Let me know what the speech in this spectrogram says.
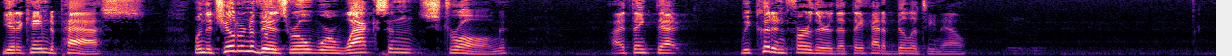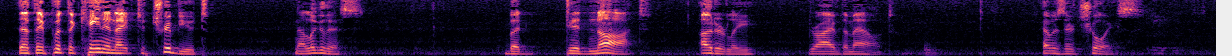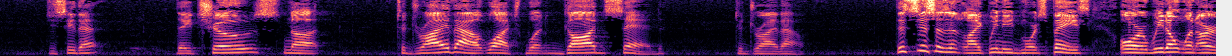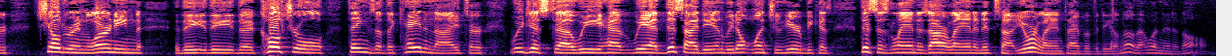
Yet it came to pass, when the children of Israel were waxen strong, I think that we could infer there that they had ability now. That they put the Canaanite to tribute. Now look at this. But did not utterly drive them out. That was their choice. Do you see that? They chose not to drive out, watch, what God said to drive out. This just isn't like we need more space or we don't want our children learning the, the, the cultural things of the Canaanites or we just uh, we have we had this idea and we don't want you here because this is land is our land and it's not your land type of a deal. No, that wasn't it at all.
